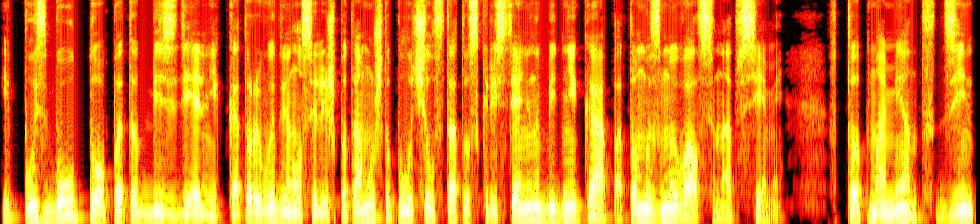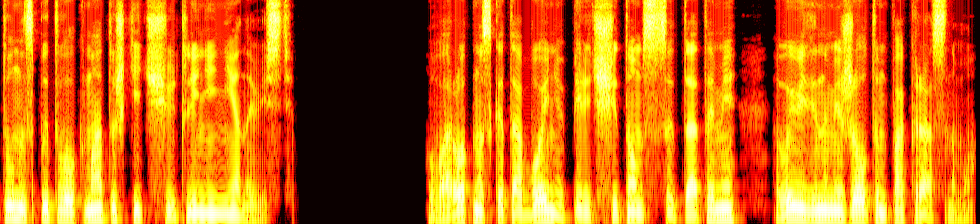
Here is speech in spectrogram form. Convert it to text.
И пусть бы утоп этот бездельник, который выдвинулся лишь потому, что получил статус крестьянина-бедняка, а потом измывался над всеми. В тот момент Дзиньтун испытывал к матушке чуть ли не ненависть. У ворот на скотобойню перед щитом с цитатами, выведенными желтым по красному,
